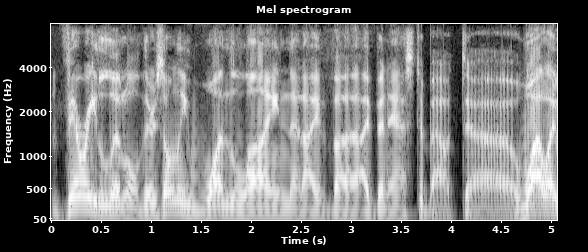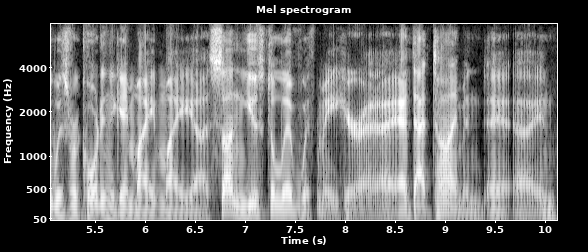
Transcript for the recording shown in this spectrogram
very little. There's only one line that I've uh, I've been asked about uh, while I was recording the game. My my uh, son used to live with me here uh, at that time in uh, in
